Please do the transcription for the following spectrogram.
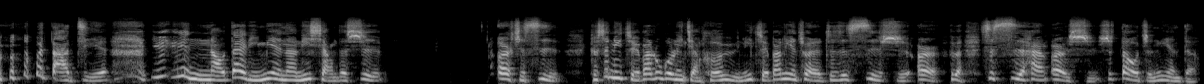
会打结，因为因为脑袋里面呢，你想的是。二十四，可是你嘴巴，如果你讲和语，你嘴巴念出来的就是四十二，不？是四和二十，是倒着念的。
